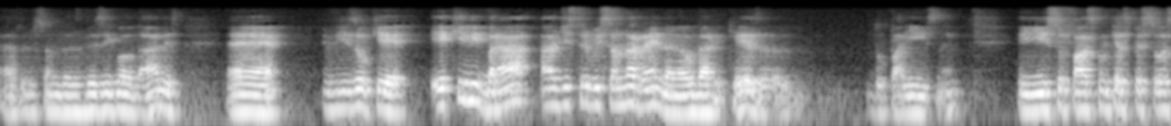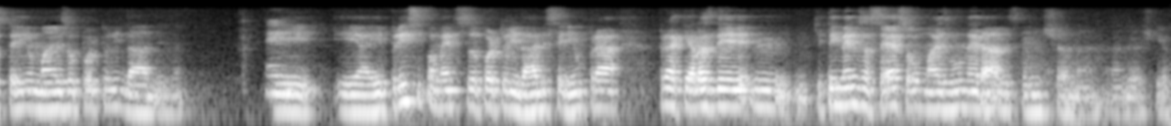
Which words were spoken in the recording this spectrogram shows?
a redução das desigualdades é, visa o quê? Equilibrar a distribuição da renda, né, ou da riqueza do país, né? E isso faz com que as pessoas tenham mais oportunidades, né? É. E, e aí, principalmente, essas oportunidades seriam para para aquelas de, hum, que têm menos acesso ou mais vulneráveis, que a gente chama. Né? Eu acho que ia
